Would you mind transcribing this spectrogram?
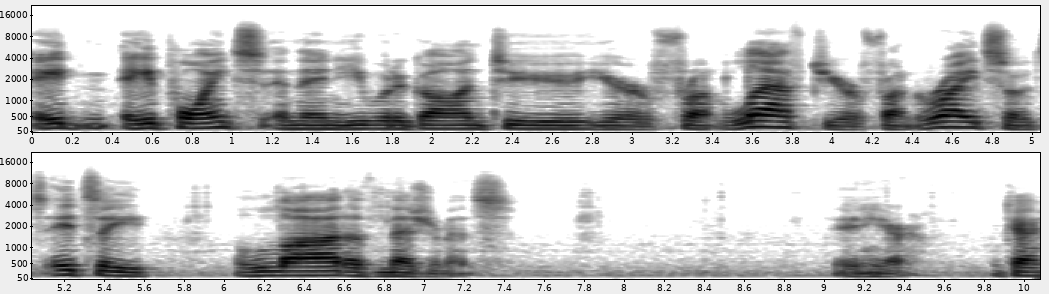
eight eight points, and then you would have gone to your front left, your front right. So it's it's a lot of measurements in here. Okay.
